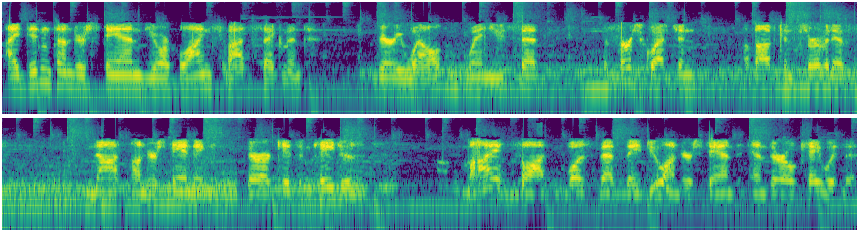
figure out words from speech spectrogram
I didn't understand your blind spot segment very well when you said the first question about conservatives not understanding there are kids in cages. My thought was that they do understand and they're okay with it.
